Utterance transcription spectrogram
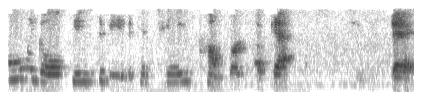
only goal seems to be the continued comfort of guests to this day.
